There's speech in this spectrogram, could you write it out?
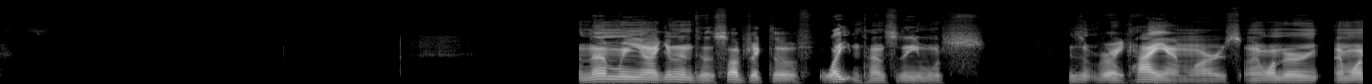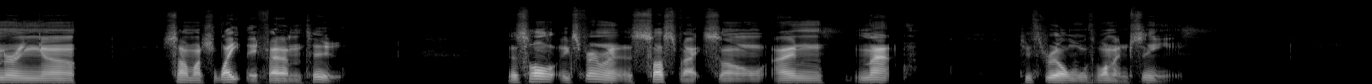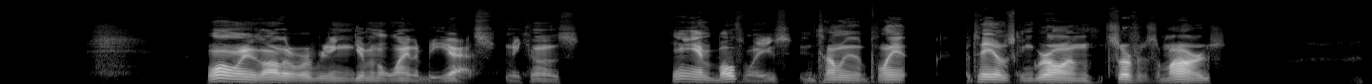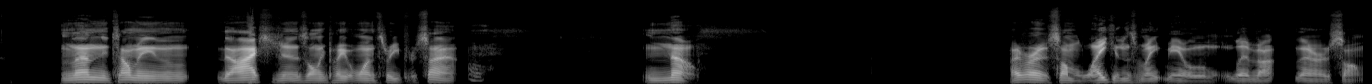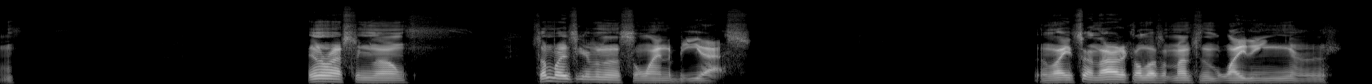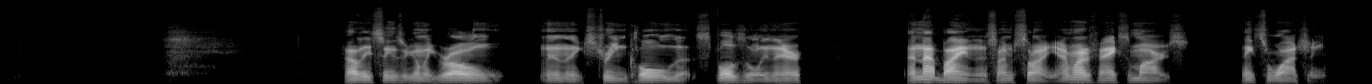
And then we uh, get into the subject of light intensity, which isn't very high on Mars. I wonder, I'm wondering uh, how much light they fed them too. This whole experiment is suspect, so I'm not too thrilled with what I'm seeing. One way or the other, we're being given a line of BS because you can't have it both ways. You tell me the plant potatoes can grow on the surface of Mars, and then you tell me the oxygen is only 0.13%. No. I've heard some lichens might be able to live out there or something. Interesting though, somebody's giving us a line of BS. And like I said, the article doesn't mention lighting or how these things are going to grow in the extreme cold that's supposedly there. I'm not buying this, I'm sorry. I'm Artifacts of Mars. Thanks for watching.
